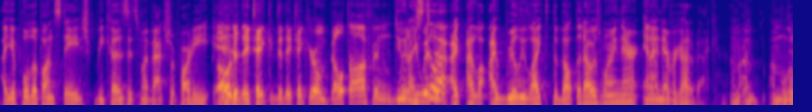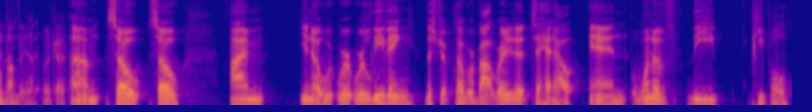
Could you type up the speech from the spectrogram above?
I get pulled up on stage because it's my bachelor party. oh, did they take did they take your own belt off and Dude, I still. it? I, I. lo- I really liked the belt that I was wearing there, and I never got it back. I'm. Yep. I'm. I'm a little Yeah, bummed about it. Okay. Um, so so I'm you know, we're we're leaving the strip club. We're about ready to, to head out, and one of the people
